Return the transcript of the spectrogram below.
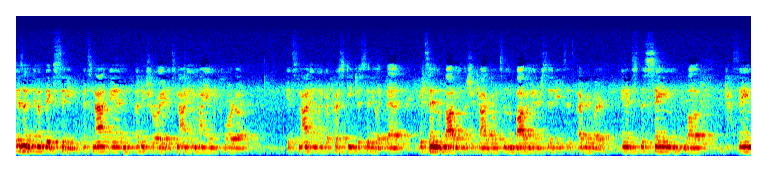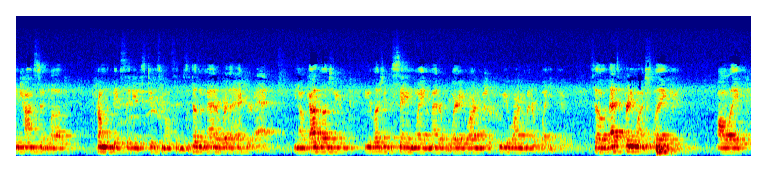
isn't in a big city. It's not in a Detroit. It's not in a Miami, Florida. It's not in like a prestigious city like that. It's in the bottom of the Chicago. It's in the bottom inner cities. It's everywhere. And it's the same love, same constant love from the big cities to the small cities. It doesn't matter where the heck you're at. You know, God loves you. He loves you the same way, no matter where you are, no matter who you are, no matter what you do. So that's pretty much like all like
